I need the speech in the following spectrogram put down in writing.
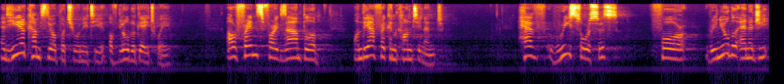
And here comes the opportunity of Global Gateway. Our friends, for example, on the African continent, have resources for renewable energy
